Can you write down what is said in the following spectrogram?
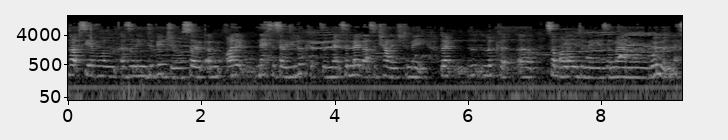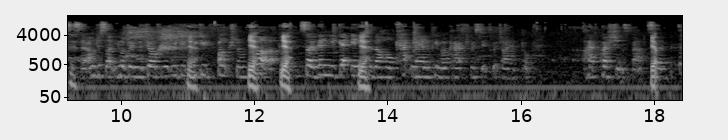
like to see everyone as an individual. So um, I don't necessarily look at them. So no, that's a challenge to me. Don't look at uh, someone under me as a man or a woman necessarily. I'm just like you're doing the job. We, do, Yeah. we do functional Yeah. work. Yeah. So then you get into Yeah. the whole male and female characteristics, which I have. prob- I have questions about. Yep. So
